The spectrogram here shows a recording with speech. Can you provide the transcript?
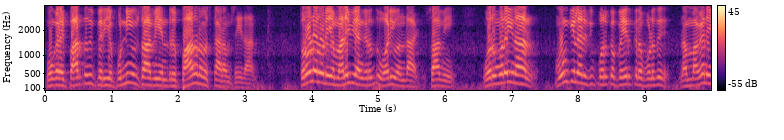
உங்களை பார்த்தது பெரிய புண்ணியம் சாமி என்று பாத நமஸ்காரம் செய்தான். துரோணருடைய மனைவி அங்கிருந்து ஓடி வந்தாள். சுவாமி ஒரு முறை நான் மூங்கில் அரிசி பொறுக்க போயிருக்கிற பொழுது நம் மகனை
